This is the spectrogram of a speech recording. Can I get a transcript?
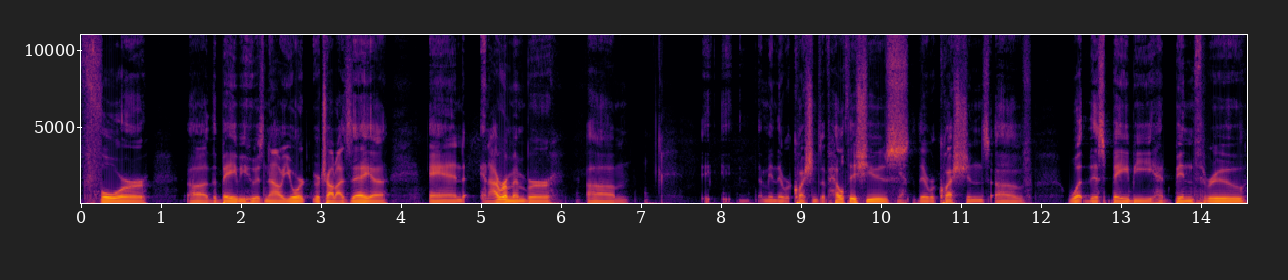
for uh, the baby who is now your your child Isaiah, and and I remember, um, I mean, there were questions of health issues. There were questions of what this baby had been through,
